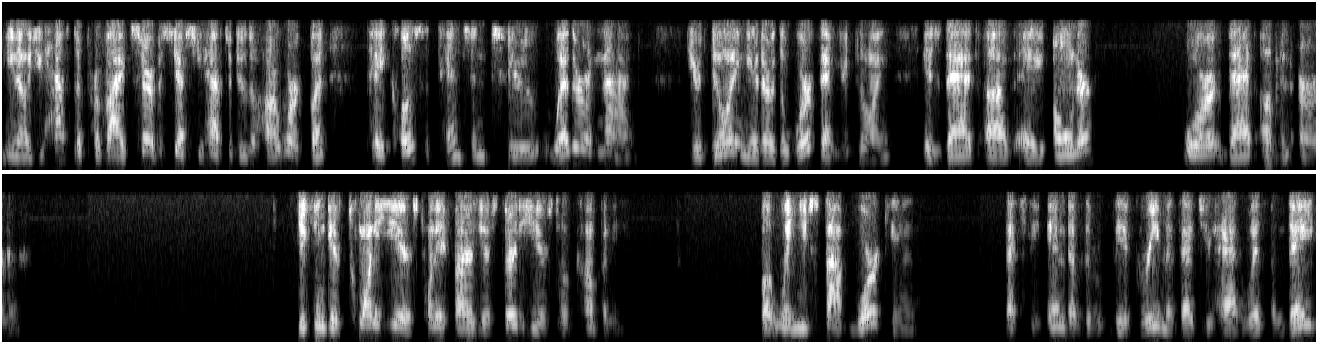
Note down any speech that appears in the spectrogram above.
you know, you have to provide service. Yes, you have to do the hard work, but pay close attention to whether or not you're doing it or the work that you're doing is that of a owner or that of an earner. You can give 20 years, 25 years, 30 years to a company. But when you stop working, that's the end of the, the agreement that you had with them. They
